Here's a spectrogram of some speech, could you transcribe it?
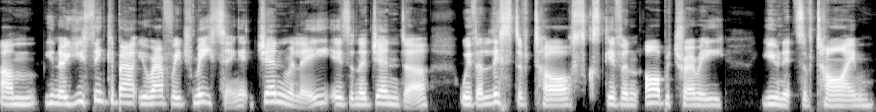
Um, you know, you think about your average meeting, it generally is an agenda with a list of tasks given arbitrary units of time,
